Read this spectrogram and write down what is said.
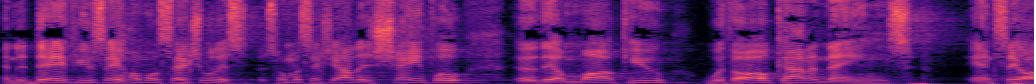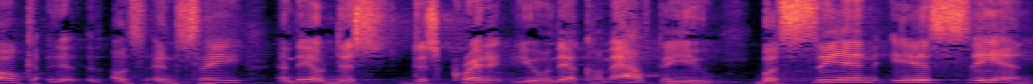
and today, if you say homosexual is, homosexuality is shameful, uh, they'll mark you with all kind of names. and say all uh, and say and they'll dis, discredit you and they'll come after you. But sin is sin.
